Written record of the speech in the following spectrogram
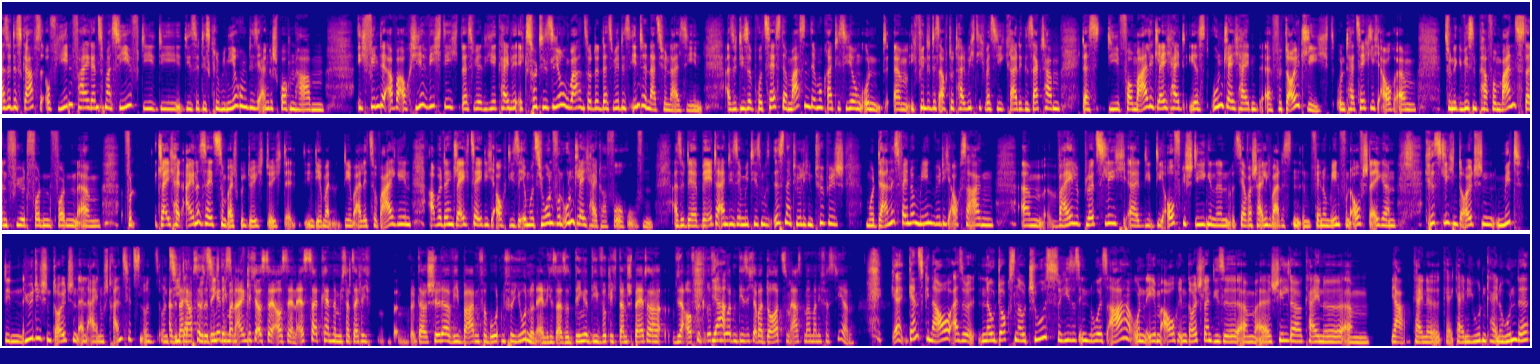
Also das gab es auf jeden Fall ganz massiv, die, die, diese Diskriminierung, die Sie angesprochen haben. Ich finde aber auch hier wichtig, dass wir hier keine Exotisierung machen, sondern dass wir das international sehen. Also dieser Prozess der Massendemokratisierung und ähm, ich finde das auch total wichtig, was Sie gerade gesagt haben, dass die formale Gleichheit erst Ungleichheiten äh, verdeutlicht und tatsächlich auch ähm, zu einer gewissen Performance dann führt von, von, ähm, von Gleichheit einerseits zum Beispiel durch, durch, indem man, indem alle zur Wahl gehen, aber dann gleichzeitig auch diese Emotion von Ungleichheit hervorrufen. Also der Beta-Antisemitismus ist natürlich ein typisch modernes Phänomen, würde ich auch sagen, ähm, weil plötzlich äh, die, die aufgestiegenen, sehr wahrscheinlich war das ein, ein Phänomen von Aufsteigern, christlichen Deutschen mit den jüdischen Deutschen an einem Strand sitzen und, und also sie da gab es also Dinge, die man eigentlich aus der, aus der NS-Zeit kennt, nämlich tatsächlich da Schilder wie Baden verboten für Juden und ähnliches, also Dinge, die wirklich dann später wieder aufgegriffen ja. wurden, die sich aber dort zum ersten Mal manifestieren. Ganz genau, also No Dogs, No Jews, so hieß es in den USA und eben auch in Deutschland diese ähm, äh, Schilder, keine ähm, ja, keine, keine Juden, keine Hunde.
